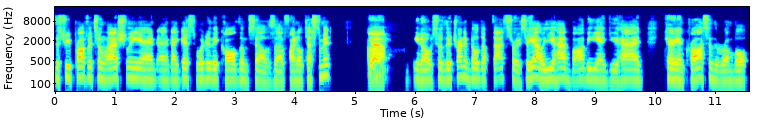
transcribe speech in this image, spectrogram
the Street Profits and Lashley, and and I guess what do they call themselves? Uh, Final Testament. Yeah. Uh, you know, so they're trying to build up that story. So yeah, you had Bobby and you had Karrion Kross in the Rumble.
